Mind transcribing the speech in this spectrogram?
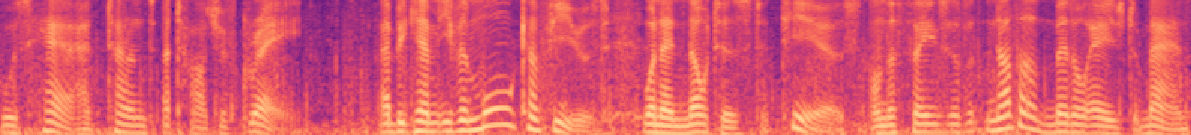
whose hair had turned a touch of gray. I became even more confused when I noticed tears on the face of another middle aged man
